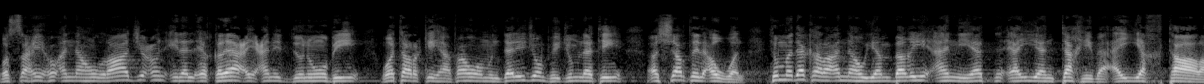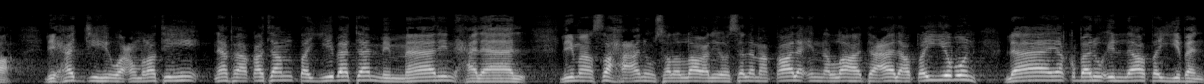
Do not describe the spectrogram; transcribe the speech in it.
والصحيح أنه راجع إلى الإقلاع عن الذنوب وتركها فهو مندرج في جملة الشرط الأول. ثم ذكر أنه ينبغي أن ينتخب أن يختار لحجه وعمرته نفقة طيبة من مال حلال. لما صح عنه صلى الله عليه وسلم قال إن الله تعالى طيب لا يقبل إلا طيبا.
